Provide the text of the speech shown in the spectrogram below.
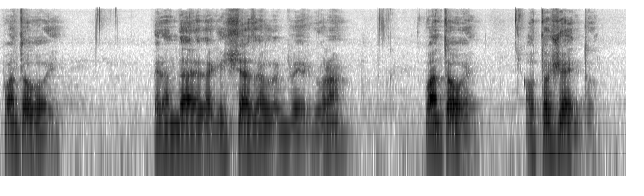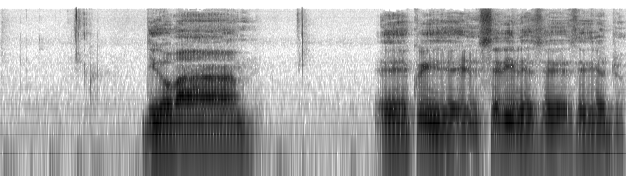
quanto vuoi? Per andare da Kinshasa all'albergo, no? Quanto vuoi? 800. Dico, ma e qui il sedile, sedile giù.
